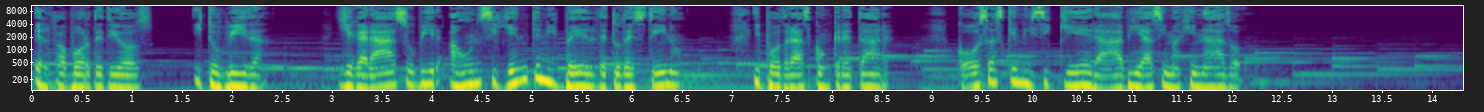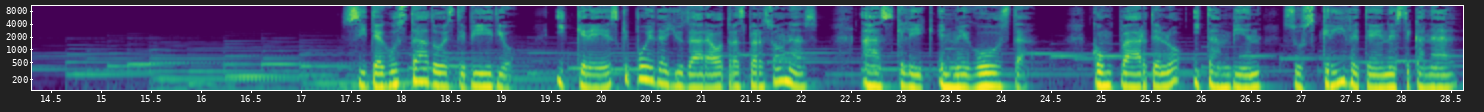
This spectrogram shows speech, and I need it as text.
el favor de Dios, y tu vida llegará a subir a un siguiente nivel de tu destino y podrás concretar cosas que ni siquiera habías imaginado. Si te ha gustado este vídeo y crees que puede ayudar a otras personas, haz clic en me gusta, compártelo y también suscríbete en este canal.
